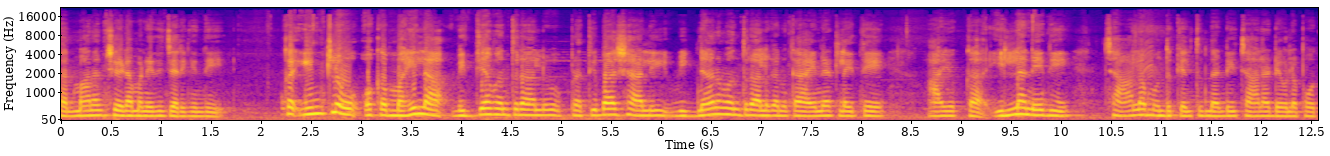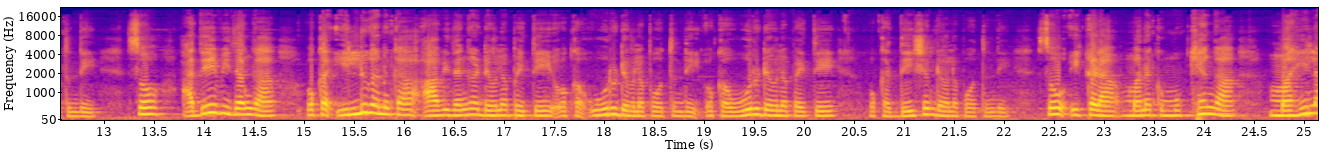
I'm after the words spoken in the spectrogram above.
సన్మానం చేయడం అనేది జరిగింది. ఒక ఇంట్లో ఒక మహిళ విద్యావంతురాలు ప్రతిభాశాలి విజ్ఞానవంతురాలు కనుక అయినట్లయితే ఆ యొక్క ఇల్లు అనేది చాలా ముందుకెళ్తుందండి చాలా డెవలప్ అవుతుంది. సో అదే విధంగా ఒక ఇల్లు కనుక ఆ విధంగా డెవలప్ అయితే ఒక ఊరు డెవలప్ అవుతుంది. ఒక ఊరు డెవలప్ అయితే ఒక దేశం డెవలప్ అవుతుంది. సో ఇక్కడ మనకు ముఖ్యంగా మహిళ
